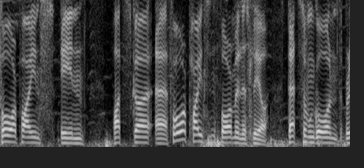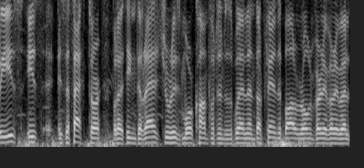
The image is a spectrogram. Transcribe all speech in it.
four points in what's got uh, four points in four minutes, Leo. That's someone going. The breeze is is a factor, but I think the attitude is more confident as well, and they're playing the ball around very very well.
